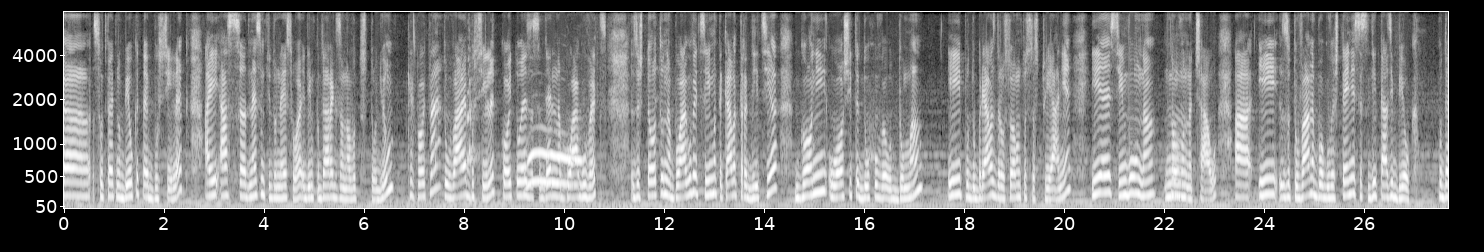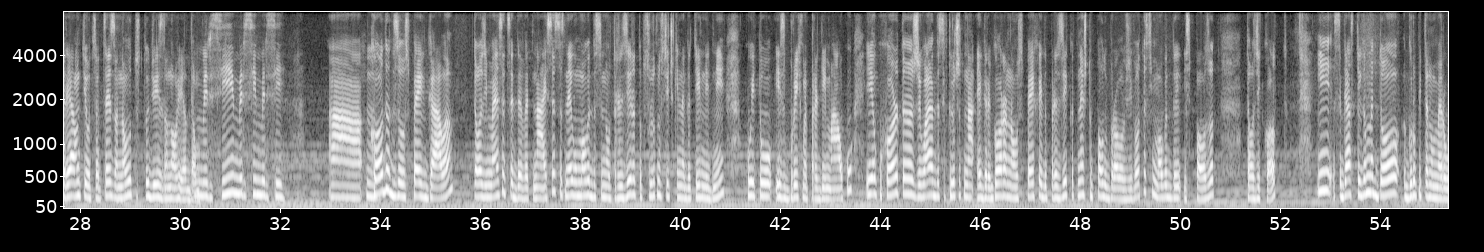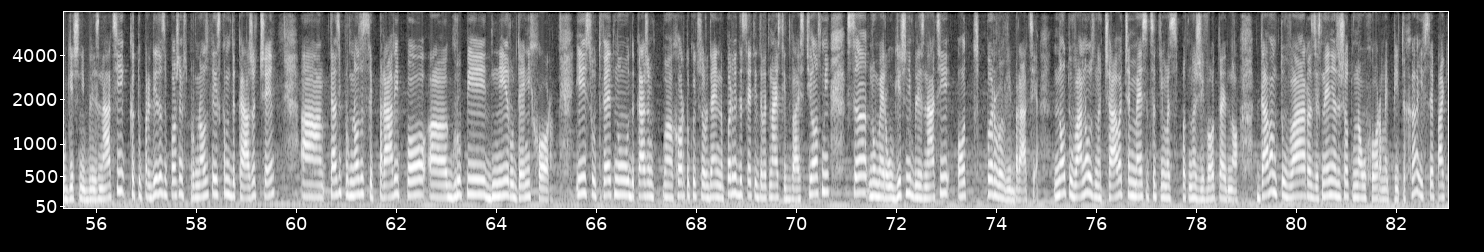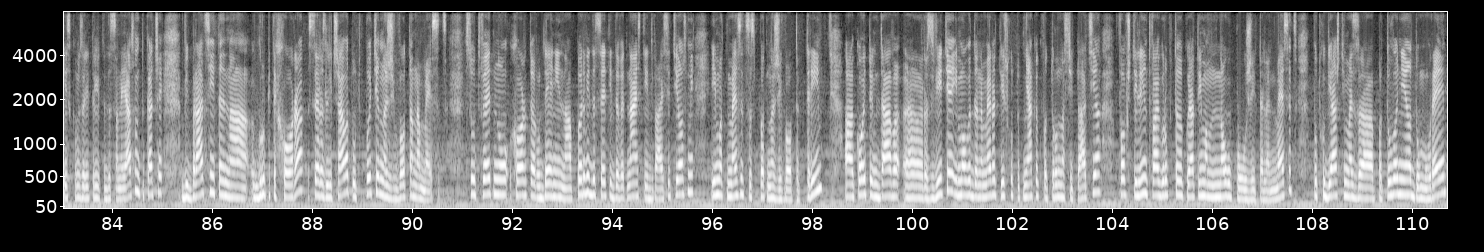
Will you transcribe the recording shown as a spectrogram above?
съответно билката е босилек. А и аз днес съм ти донесла един подарък за новото студио. Какво е това? Това е босилек, който е засаден на благовец, защото на благовец има такава традиция, гони лошите духове от дома и подобрява здравословното състояние и е символ на ново mm. начало. А, и за това на благовещение се съди тази билка. Подарявам ти от сърце за новото студио и за новия дом. Мерси, мерси, мерси. А, кодът за успех Гала този месец е 19. С него могат да се неутрализират абсолютно всички негативни дни, които изброихме преди малко. И ако хората желаят да се включат на егрегора на успеха и да предизвикат нещо по-добро в живота си, могат да използват този код. И сега стигаме до групите нумерологични близнаци. Като преди да започнем с прогнозата, искам да кажа, че а, тази прогноза се прави по а, групи дни родени хора. И съответно, да кажем, а, хората, които са родени на 1, 10, 19 и 28 са нумерологични близнаци от първа вибрация. Но това не означава, че месецът им е с път на живота едно. Давам това разяснение, защото много хора ме питаха и все пак искам зрителите да са наясно, така че вибрациите на групите хора се различават от пътя на живота на месец. Съответно, хората родени на 1, 10, 19 и 28 имат месец с път на живота 3, който им дава развитие и могат да намерят изход от някаква трудна ситуация. В общи линии това е групата, която има много положителен месец. Подходящи ме за пътувания до море.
